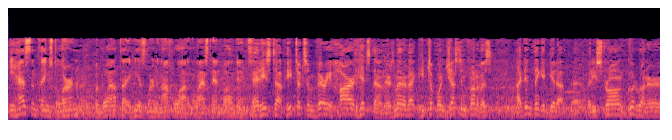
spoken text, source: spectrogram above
He has some things to learn, but boy, I'll tell you, he has learned an awful lot in the last 10 ball games. And he's tough. He took some very hard hits down there. As a matter of fact, he took one just in front of us. I didn't think he'd get up, uh, but he's strong, good runner,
